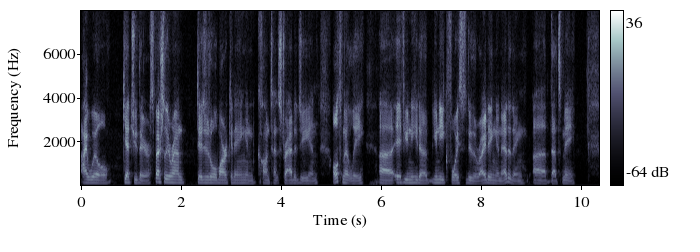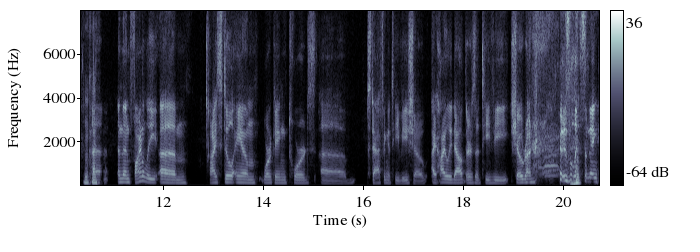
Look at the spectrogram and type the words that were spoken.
I will get you there, especially around digital marketing and content strategy. And ultimately, uh, if you need a unique voice to do the writing and editing, uh, that's me. okay. Uh, and then finally, um, I still am working towards uh, staffing a TV show. I highly doubt there's a TV showrunner who's listening,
